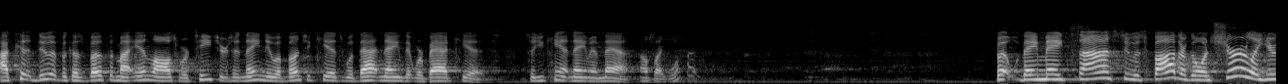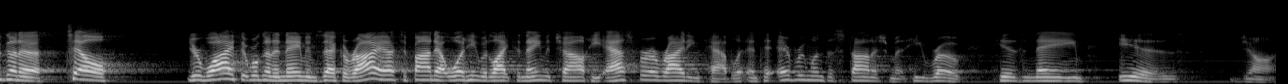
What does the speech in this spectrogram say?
I couldn't do it because both of my in laws were teachers, and they knew a bunch of kids with that name that were bad kids. So you can't name him that. I was like, what? But they made signs to his father, going, Surely you're going to tell your wife that we're going to name him Zechariah to find out what he would like to name the child. He asked for a writing tablet, and to everyone's astonishment, he wrote, His name is John.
